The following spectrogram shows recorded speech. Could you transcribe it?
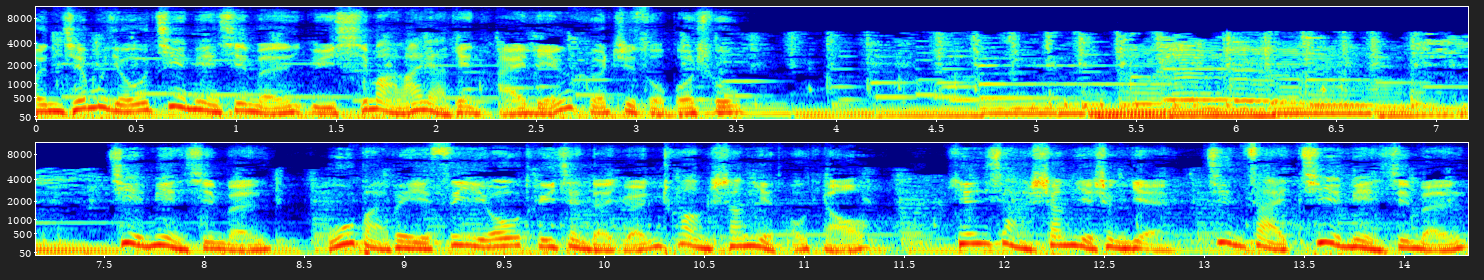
本节目由界面新闻与喜马拉雅电台联合制作播出。界面新闻五百位 CEO 推荐的原创商业头条，天下商业盛宴尽在界面新闻。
